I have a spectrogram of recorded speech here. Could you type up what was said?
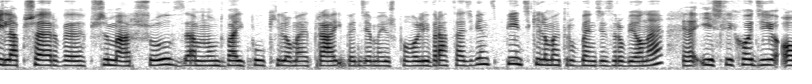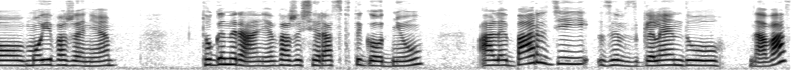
Chwila przerwy przy marszu, za mną 2,5 km i będziemy już powoli wracać, więc 5 km będzie zrobione. E, Jeśli chodzi o moje ważenie, to generalnie ważę się raz w tygodniu, ale bardziej ze względu na Was.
